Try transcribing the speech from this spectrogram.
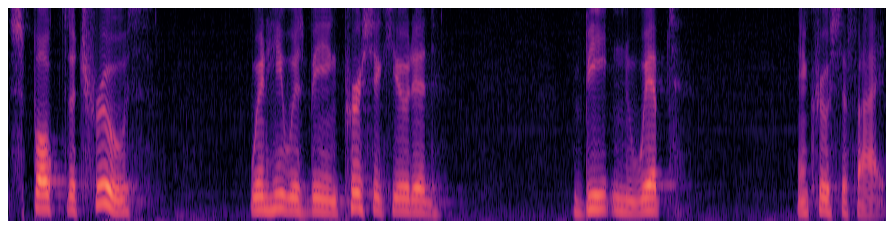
spoke the truth when he was being persecuted, beaten, whipped, and crucified.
